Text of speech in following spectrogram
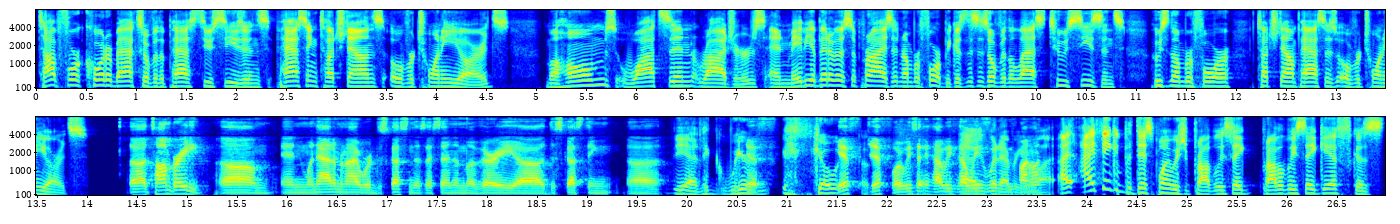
Top four quarterbacks over the past two seasons, passing touchdowns over 20 yards. Mahomes, Watson, Rodgers, and maybe a bit of a surprise at number four because this is over the last two seasons. Who's number four? Touchdown passes over 20 yards. Uh, Tom Brady. Um, and when Adam and I were discussing this, I sent him a very uh, disgusting. Uh, yeah, the weird GIF. goat. GIF, GIF. What do we say? How we? How we? Whatever we you want. I, I think at this point we should probably say probably say GIF because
